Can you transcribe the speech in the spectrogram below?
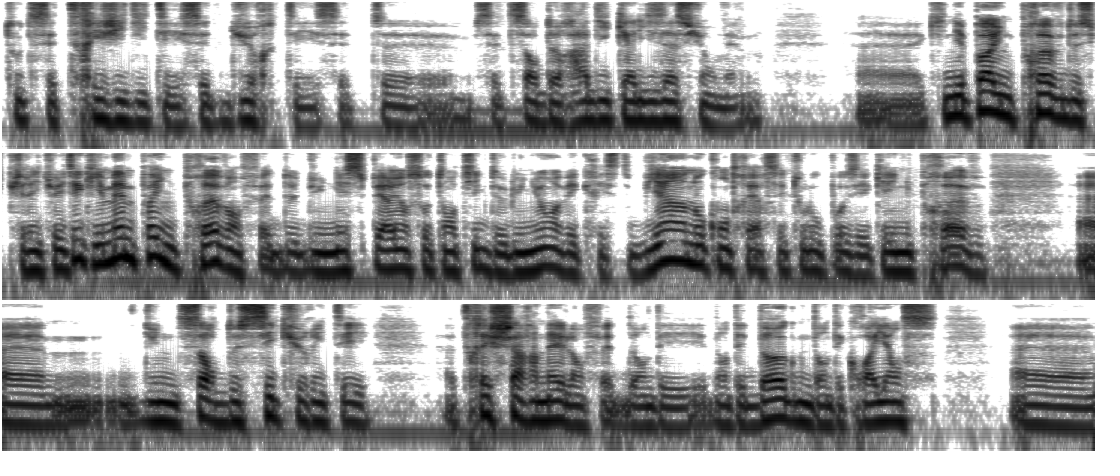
toute cette rigidité, cette dureté, cette, cette sorte de radicalisation même, qui n'est pas une preuve de spiritualité, qui n'est même pas une preuve en fait d'une expérience authentique de l'union avec Christ. Bien au contraire, c'est tout l'opposé, qui est une preuve euh, d'une sorte de sécurité euh, très charnelle en fait dans des, dans des dogmes, dans des croyances, euh,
